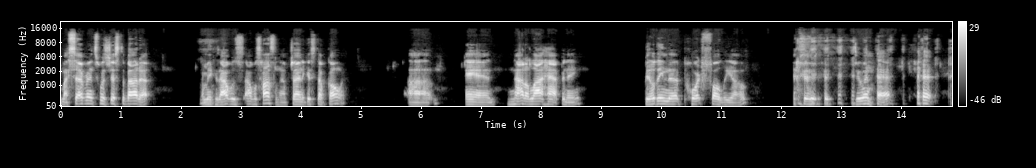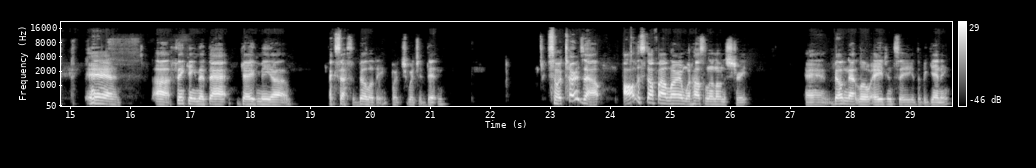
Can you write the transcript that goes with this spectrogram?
my severance was just about up I mean, because mm. I was I was hustling. I'm trying to get stuff going, um, and not a lot happening. Building the portfolio, doing that, and uh, thinking that that gave me uh, accessibility, which which it didn't. So it turns out all the stuff I learned when hustling on the street and building that little agency at the beginning,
